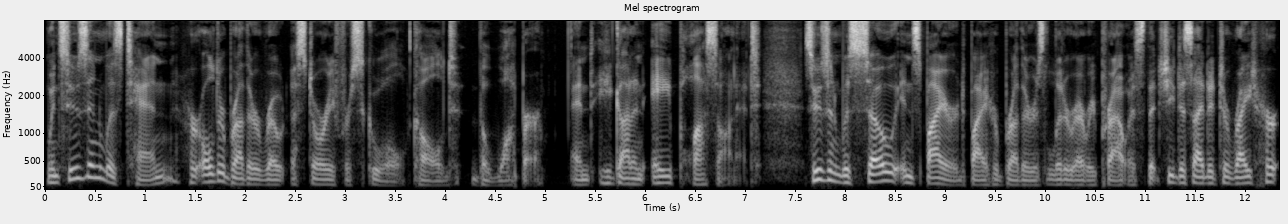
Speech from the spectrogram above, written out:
When Susan was 10, her older brother wrote a story for school called The Whopper, and he got an A plus on it. Susan was so inspired by her brother's literary prowess that she decided to write her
